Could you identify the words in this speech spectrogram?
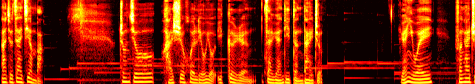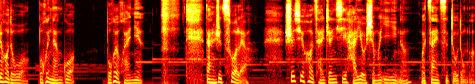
那就再见吧。”终究还是会留有一个人在原地等待着。原以为分开之后的我不会难过，不会怀念，但还是错了呀！失去后才珍惜，还有什么意义呢？我再次读懂了。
